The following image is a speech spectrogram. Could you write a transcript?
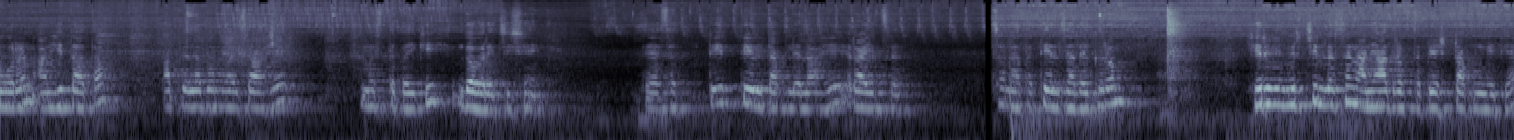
वरण आणि इथं आता आपल्याला बनवायचं आहे मस्तपैकी गवारीची शेंग. त्यासाठी तेल टाकलेलं आहे राईचं. चला आता तेल झालंय गरम. हिरवी मिरची लसण आणि अद्रकचं पेस्ट टाकून घेते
